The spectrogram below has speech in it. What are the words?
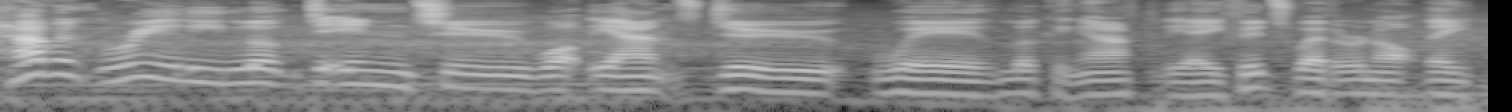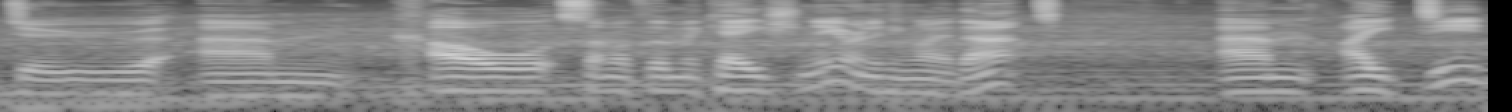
haven't really looked into what the ants do with looking after the aphids, whether or not they do um, cull some of them occasionally or anything like that. Um, I did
